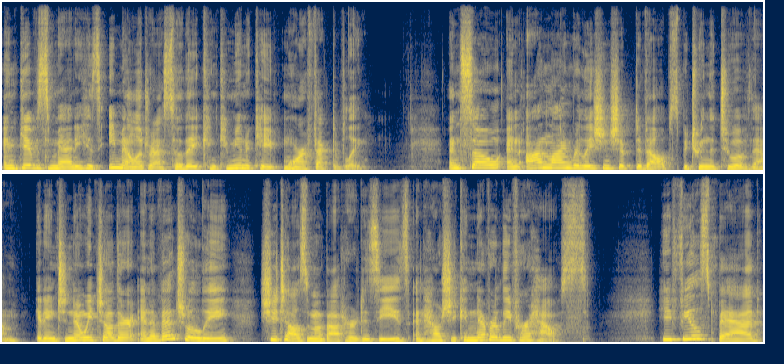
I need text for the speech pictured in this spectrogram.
and gives Maddie his email address so they can communicate more effectively. And so, an online relationship develops between the two of them, getting to know each other, and eventually, she tells him about her disease and how she can never leave her house. He feels bad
